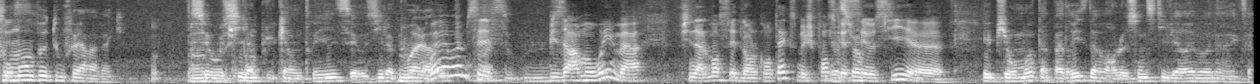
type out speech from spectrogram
pour moi, on peut tout faire avec. C'est Hein, aussi la plus country, c'est aussi la plus. Voilà. Ouais, ouais, mais c'est Ouais. c'est- bizarrement oui, mais euh, finalement c'est dans le contexte. Mais je pense Bien que sûr. c'est aussi. euh, Et puis au moins, t'as pas de risque d'avoir le son de Stevie Ray Vaughan avec ça.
